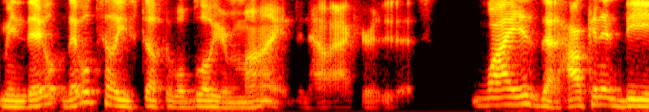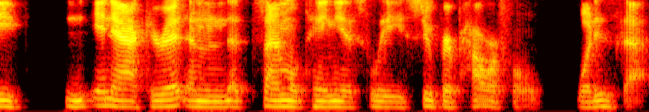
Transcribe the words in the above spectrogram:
I mean, they'll, they will tell you stuff that will blow your mind and how accurate it is. Why is that? How can it be inaccurate and simultaneously super powerful? What is that?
